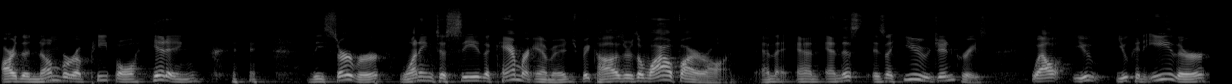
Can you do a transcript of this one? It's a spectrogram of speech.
are the number of people hitting the server wanting to see the camera image because there's a wildfire on. And, the, and, and this is a huge increase. Well, you, you can either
